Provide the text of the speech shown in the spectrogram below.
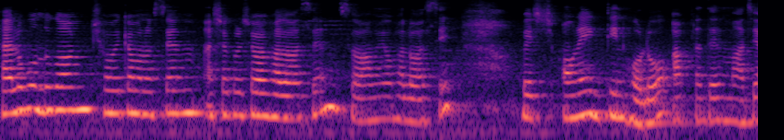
হ্যালো বন্ধুগণ, সবাই কেমন আছেন? আশা করি সবাই ভালো আছেন। সো আমিও ভালো আছি। বেশ অনেক দিন হলো আপনাদের মাঝে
